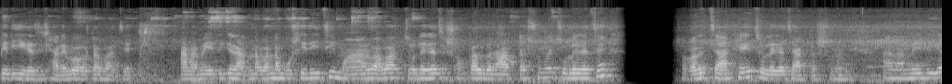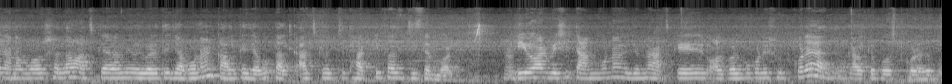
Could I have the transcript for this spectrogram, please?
পেরিয়ে গেছে, সাড়ে বারোটা বাজে। আর আমি এদিকে রান্নাবান্না বসিয়ে দিয়েছি। মা আর বাবা চলে গেছে সকালবেলা আটটার সময় চলে গেছে। সকালে চা খেয়ে চলে গেছে আটটার সময়। আর আমি এদিকে রান্না বসালাম আজকে আর আমি ওই বাড়িতে যাব না, কালকে যাব। কালকে আজকে হচ্ছে থার্টি ফার্স্ট ডিসেম্বর ভিডিও আর বেশি টানবো না, ওই জন্য আজকে অল্প অল্প করে শ্যুট করে আর কালকে পোস্ট করে দেবো।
